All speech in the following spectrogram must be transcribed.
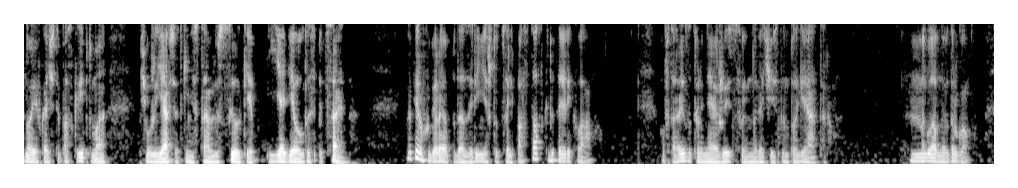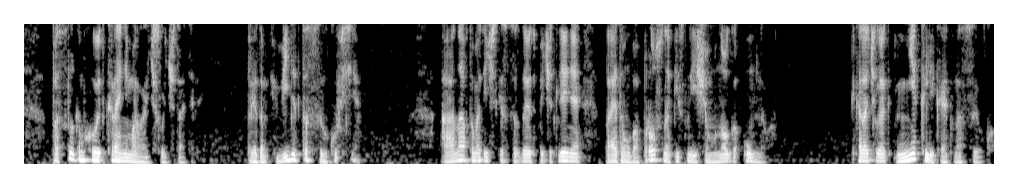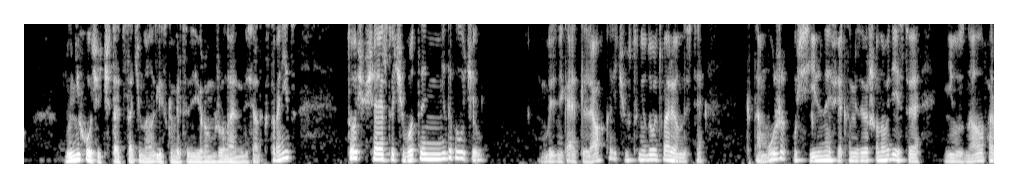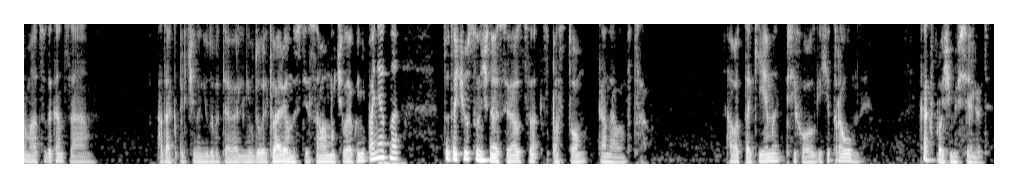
Но и в качестве паскриптума Почему же я все-таки не ставлю ссылки? Я делал это специально. Во-первых, убираю подозрение, что цель поста – скрытая реклама. Во-вторых, затрудняю жизнь своим многочисленным плагиаторам. Но главное в другом. По ссылкам ходит крайне малое число читателей. При этом видят-то ссылку все. А она автоматически создает впечатление, по этому вопросу написано еще много умного. И когда человек не кликает на ссылку, но не хочет читать статью на английском рецензируемом журнале на десяток страниц, то ощущает, что чего-то недополучил. Возникает легкое чувство неудовлетворенности. К тому же усиленное эффектом незавершенного действия. Не узнал информацию до конца. А так причина неудовлетворенности самому человеку непонятна, то это чувство начинает связываться с постом, каналом в целом. А вот такие мы психологи хитроумные. Как, впрочем, и все люди.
